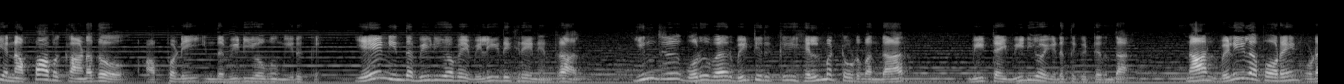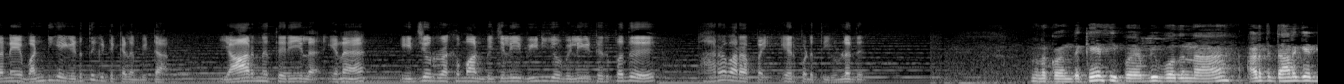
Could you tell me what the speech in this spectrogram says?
என் அப்பாவுக்கு ஆனதோ அப்படி இந்த வீடியோவும் இருக்கு. ஏன் இந்த வீடியோவை வெளியிடுகிறேன் என்றால் இன்று ஒருவர் வீட்டிற்கு ஹெல்மெட்டோடு வந்தார். வீட்டை வீடியோ எடுத்துக்கிட்டு இருந்தார். நான் வெளியில போறேன் உடனே வண்டியை எடுத்துக்கிட்டு கிளம்பிட்டார். யாருன்னு தெரியல என இஜுர் ரஹ்மான் பிஜிலி வீடியோ வெளியிட்டிருப்பது பரபரப்பை ஏற்படுத்தியுள்ளது. உனக்கு இந்த கேஸ் இப்போ எப்படி போகுதுன்னா அடுத்த டார்கெட்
